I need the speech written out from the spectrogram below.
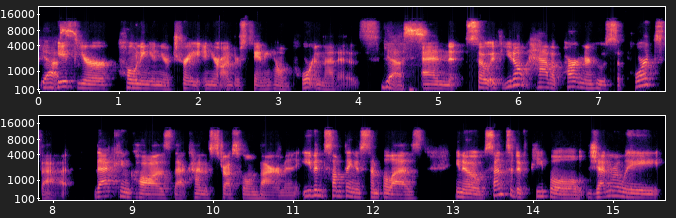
Yes. If you're honing in your trait and you're understanding how important that is. yes. And so if you don't have a partner who supports that, that can cause that kind of stressful environment. Even something as simple as, you know, sensitive people generally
